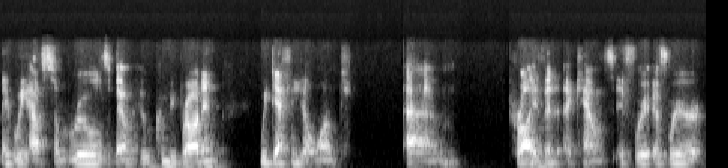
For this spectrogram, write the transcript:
Maybe we have some rules about who can be brought in. We definitely don't want um, private accounts if we're if we're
